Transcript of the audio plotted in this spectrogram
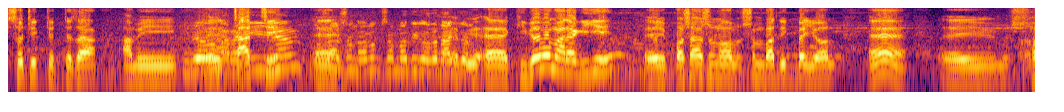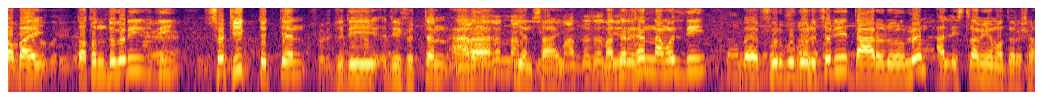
সঠিক তথ্যতা আমি চাচ্ছি। এ, মারা গিয়ে এই প্রশাসন হল সাংবাদিক ভাই হল হ্যাঁ সবাই তদন্ত করে যদি সঠিক তথ্যান যদি রিপোর্টান আরা ইয়ান? চাই। মাদ্রাসার নাম হল দি পূর্ব বলুচরি দারুল উলুম আল ইসলামিয়া মাদ্রাসা।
